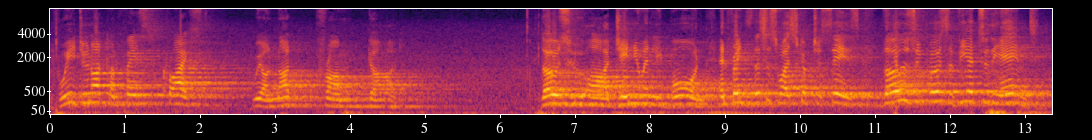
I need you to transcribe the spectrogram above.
If we do not confess Christ, we are not from God. Those who are genuinely born, and friends, this is why Scripture says, those who persevere to the end.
